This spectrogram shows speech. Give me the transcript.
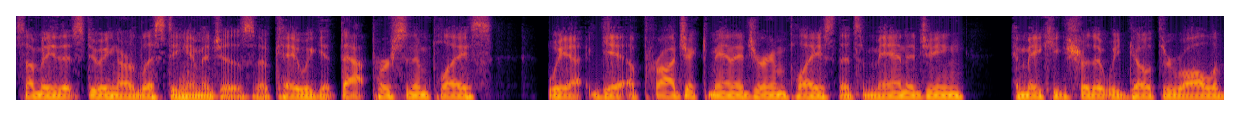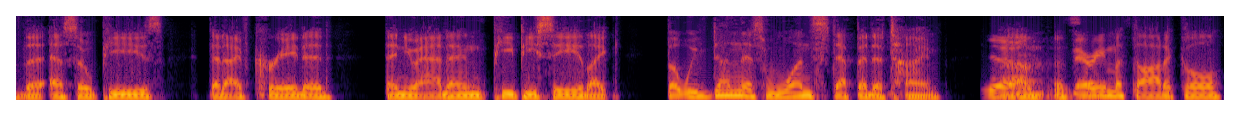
somebody that's doing our listing images. Okay, we get that person in place. We uh, get a project manager in place that's managing and making sure that we go through all of the SOPs that I've created. Then you add in PPC, like, but we've done this one step at a time. Yeah, um, very methodical.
